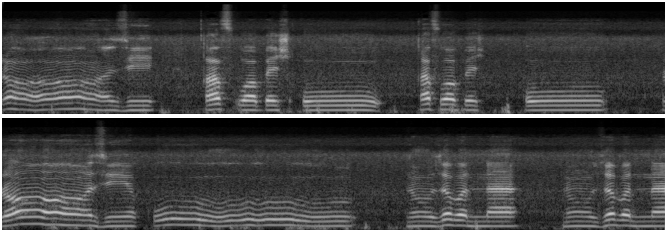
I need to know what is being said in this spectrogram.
র ওয়া ওয়া পেশ কু রাজি কু নু জবন্না নু জবন্না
